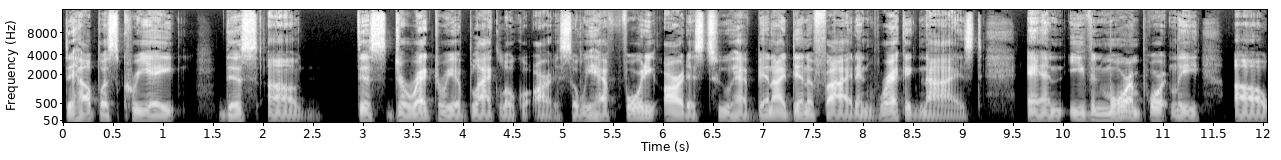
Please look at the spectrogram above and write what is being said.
to help us create this. Uh, this directory of black local artists. So we have 40 artists who have been identified and recognized, and even more importantly, uh,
